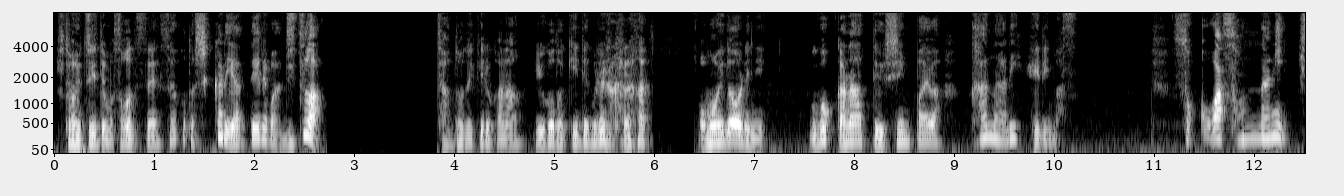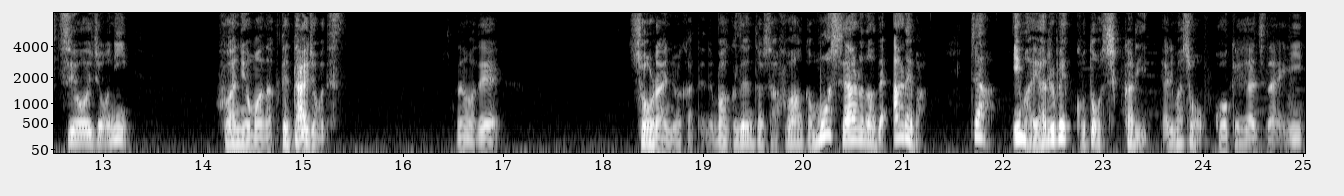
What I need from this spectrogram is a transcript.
人についてもそうですね。そういうことをしっかりやっていれば実はちゃんとできるかな？言うことを聞いてくれるかな？思い通りに動くかな？っていう心配はかなり減ります。そこはそんなに必要以上に不安に思わなくて大丈夫です。なので、将来に向かってね、漠然とした不安がもしあるのであれば、じゃあ、今やるべきことをしっかりやりましょう。後継者時代に、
